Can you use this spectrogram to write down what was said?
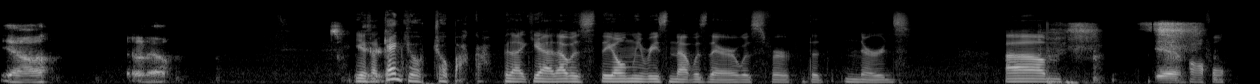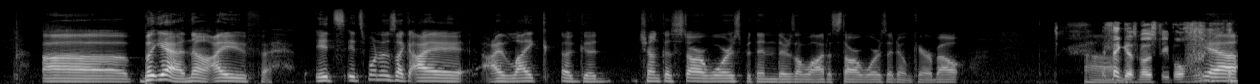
yeah, I don't know. It's Yeah, it's like weird. thank you, Chewbacca. But like, yeah, that was the only reason that was there was for the nerds. Um, Yeah. awful. Uh, but yeah, no, I've. It's it's one of those like I I like a good chunk of Star Wars, but then there's a lot of Star Wars I don't care about. Um, I think as most people. yeah,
